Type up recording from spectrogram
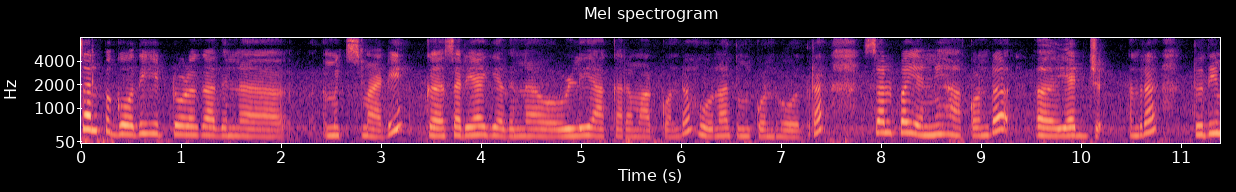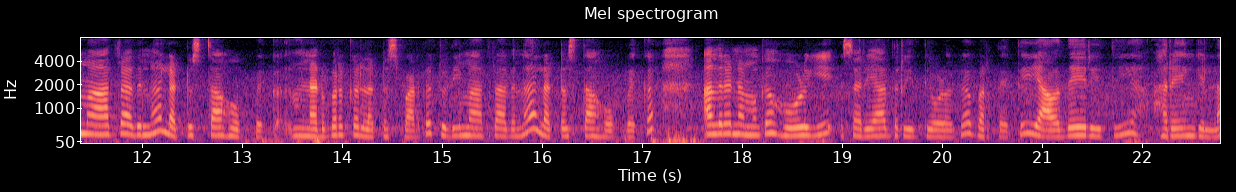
ಸ್ವಲ್ಪ ಗೋಧಿ ಹಿಟ್ಟೊಳಗೆ ಅದನ್ನು ಮಿಕ್ಸ್ ಮಾಡಿ ಕ, ಸರಿಯಾಗಿ ಅದನ್ನು ಉಳ್ಳಿ ಆಕಾರ ಮಾಡಿಕೊಂಡು ಹೂರ್ಣ ತುಂಬ್ಕೊಂಡು ಹೋದ್ರೆ ಸ್ವಲ್ಪ ಎಣ್ಣೆ ಹಾಕ್ಕೊಂಡು ಎಡ್ಜ್ ಅಂದ್ರೆ ತುದಿ ಮಾತ್ರ ಅದನ್ನು ಲಟ್ಟಿಸ್ತಾ ಹೋಗ್ಬೇಕು. ನಡ್ಬರ್ಕ ಲಟ್ಟಿಸ್ಬಾರ್ದು, ತುದಿ ಮಾತ್ರ ಅದನ್ನು ಲಟ್ಟಿಸ್ತಾ ಹೋಗ್ಬೇಕು. ಅಂದರೆ ನಮಗೆ ಹೋಳಿಗೆ ಸರಿಯಾದ ರೀತಿ ಒಳಗೆ ಬರ್ತೈತಿ. ಯಾವುದೇ ರೀತಿ ಹರಿಯಂಗಿಲ್ಲ.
